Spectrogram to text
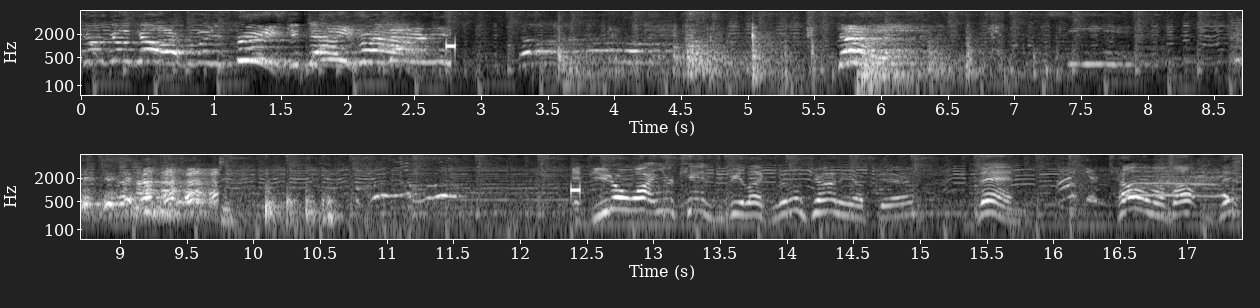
Go, go, go! Everybody freeze! Get down, Freeze, If you don't want your kids to be like little Johnny up there, then tell them about this.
